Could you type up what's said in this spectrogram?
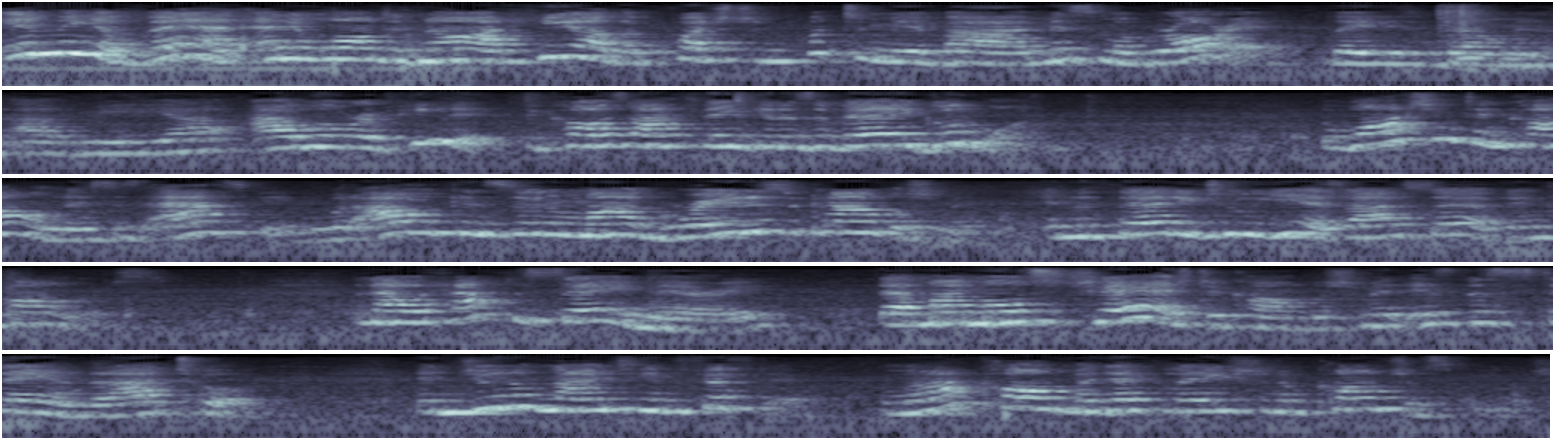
In the event anyone did not hear the question put to me by Miss McGrory, ladies and gentlemen of media, I will repeat it because I think it is a very good one. The Washington columnist is asking what I would consider my greatest accomplishment in the 32 years I've served in Congress. And I would have to say, Mary, that my most cherished accomplishment is the stand that I took in June of 1950 when I called my Declaration of Conscience speech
